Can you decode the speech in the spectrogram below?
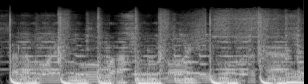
Assalamualaikum warahmatullahi wabarakatuh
